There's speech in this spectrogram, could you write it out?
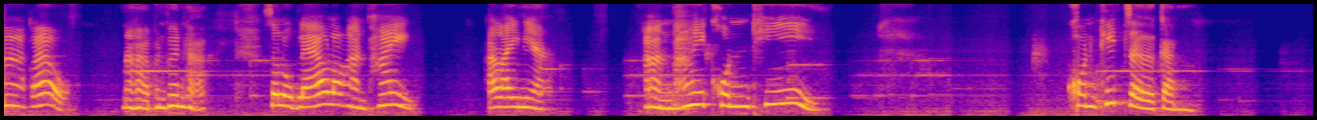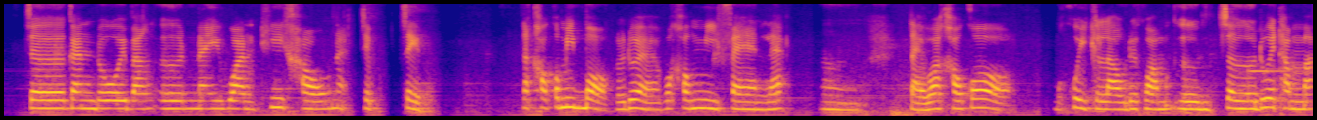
มากแล้วนะคะเพื่อนๆค่ะ สรุปแล้วเราอ่านไพ่อะไรเนี่ย อ่านไพ่คนที่ คนที่เจอกัน เจอกันโดยบังเอิญในวันที่เขาเนะ่ะเจ็บเจ็บแล้วเขาก็ไม่บอกเลยด้วย ว่าเขามีแฟนและอแต่ว่าเขาก็มาคุยกับเราด้วยความบังเอิญเจอด้วยธรรมะ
